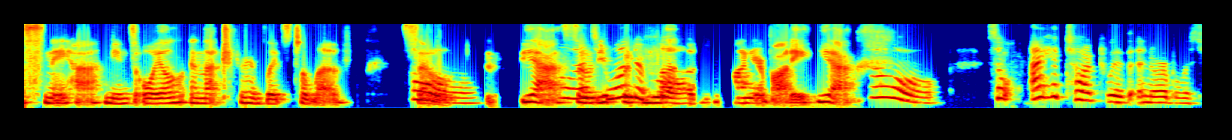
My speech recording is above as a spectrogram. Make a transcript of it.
sneha means oil, and that translates to love. So, oh. yeah, oh, so you put love on your body. Yeah. Oh, so I had talked with an herbalist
